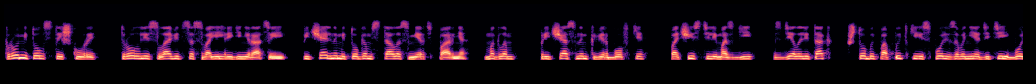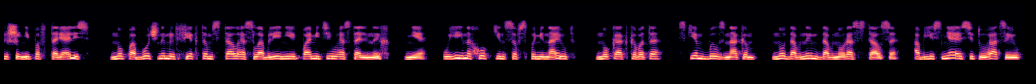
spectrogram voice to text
Кроме толстой шкуры, тролли славится своей регенерацией. Печальным итогом стала смерть парня. Маглом, причастным к вербовке, почистили мозги, сделали так, чтобы попытки использования детей больше не повторялись, но побочным эффектом стало ослабление памяти у остальных. Не, у Ейна Хопкинса вспоминают, но как кого-то, с кем был знаком, но давным-давно расстался. Объясняя ситуацию,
